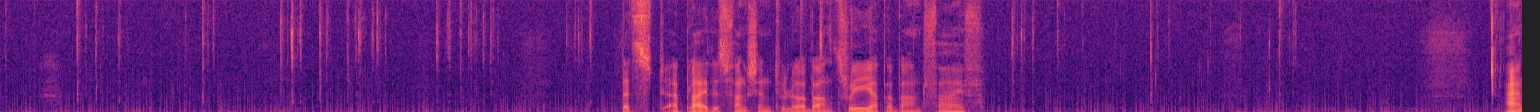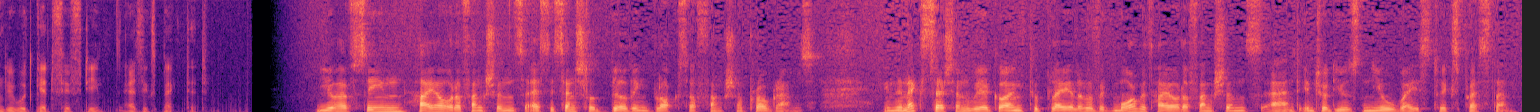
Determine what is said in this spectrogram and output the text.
Let's apply this function to lower bound 3, upper bound 5. And we would get 50 as expected. You have seen higher order functions as essential building blocks of functional programs. In the next session we are going to play a little bit more with higher order functions and introduce new ways to express them.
